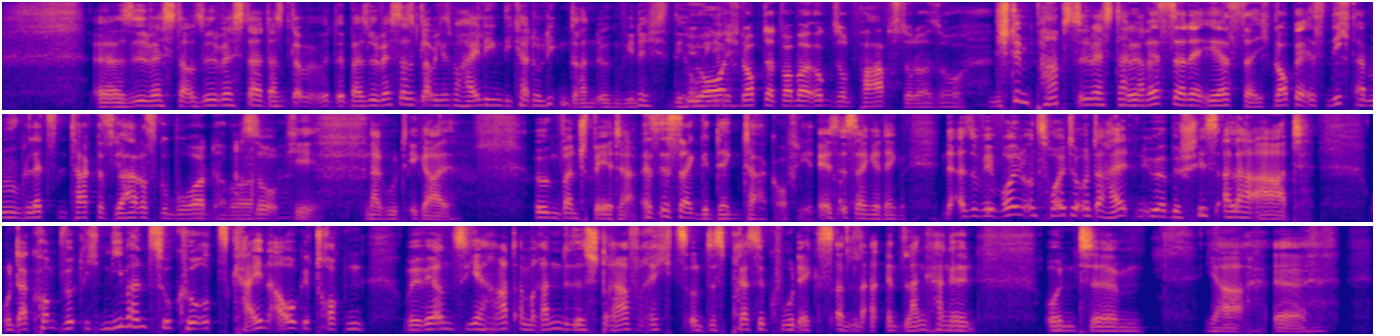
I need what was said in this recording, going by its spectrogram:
äh, Silvester und Silvester, das, glaub, bei Silvester sind, glaube ich, erstmal Heiligen die Katholiken dran irgendwie, nicht? ja, ich glaube, das war mal irgend so ein Papst oder so. Stimmt, Papst Silvester. Silvester der Erste. Ich glaube, er ist nicht am letzten Tag des Jahres geboren, aber. Ach so, okay. Na gut, egal irgendwann später. Es ist ein Gedenktag auf jeden Fall. Es ist ein Gedenktag. Also wir wollen uns heute unterhalten über Beschiss aller Art. Und da kommt wirklich niemand zu kurz, kein Auge trocken. Und wir werden uns hier hart am Rande des Strafrechts und des Pressekodex entlanghangeln. Und ähm, ja, äh,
